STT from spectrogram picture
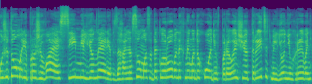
У Житомирі проживає 7 мільйонерів. Загальна сума задекларованих ними доходів перевищує 30 мільйонів гривень.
